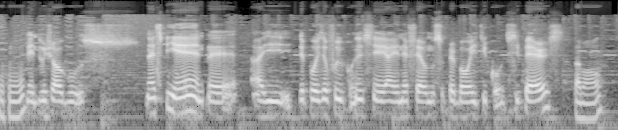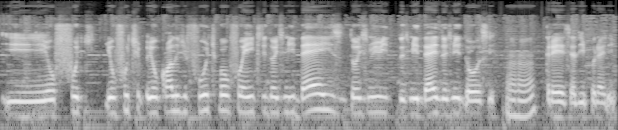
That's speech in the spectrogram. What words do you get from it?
uhum. vendo jogos na ESPN, é, Aí depois eu fui conhecer a NFL no Super Bowl entre Colts e Bears. Tá bom. E o fute, e o fute, e o college football foi entre 2010, 2000, 2010, 2012, uhum. 13 ali por ali.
